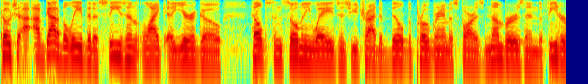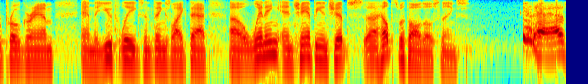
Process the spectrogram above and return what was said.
Coach, I've got to believe that a season like a year ago helps in so many ways as you tried to build the program as far as numbers and the feeder program and the youth leagues and things like that. Uh, winning and championships uh, helps with all those things. It has.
